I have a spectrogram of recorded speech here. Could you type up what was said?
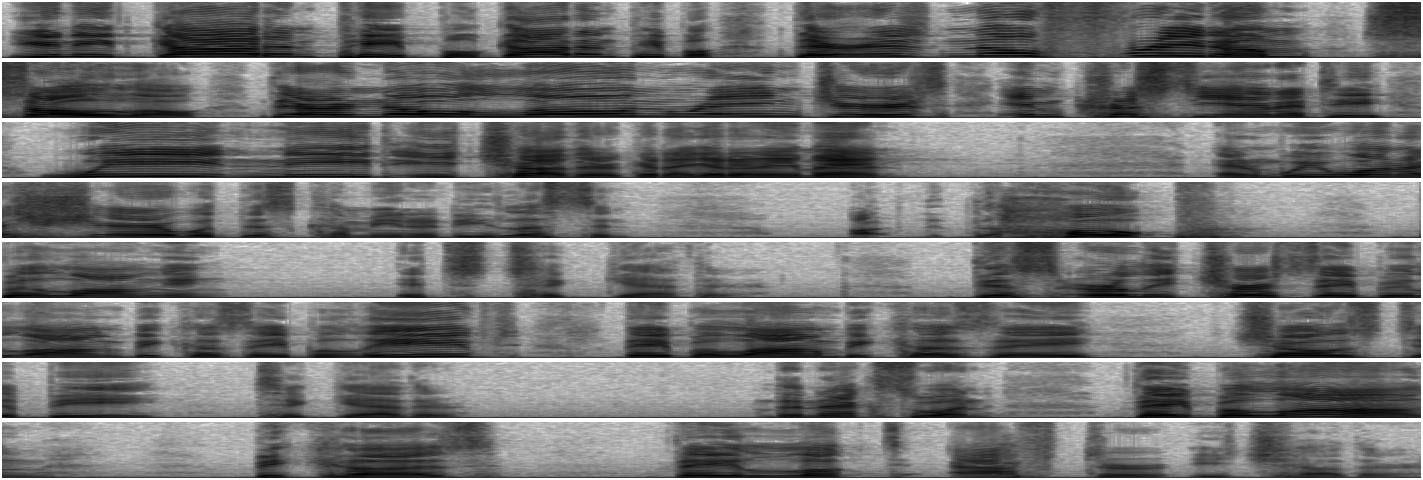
you need God and people, God and people. There is no freedom solo. There are no lone rangers in Christianity. We need each other. Can I get an amen? And we want to share with this community listen, uh, hope, belonging, it's together. This early church, they belonged because they believed, they belonged because they chose to be together. The next one, they belong because they looked after each other.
